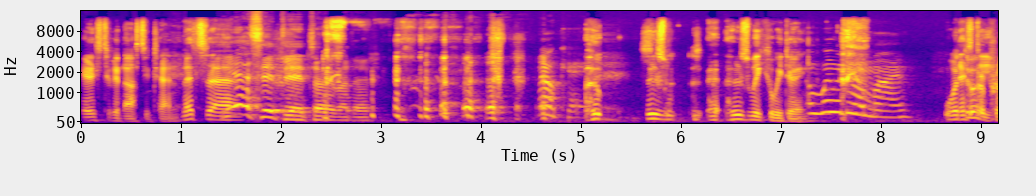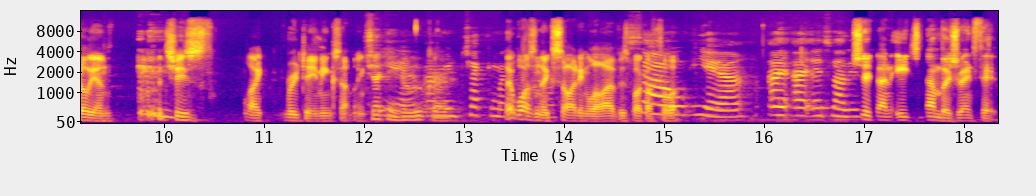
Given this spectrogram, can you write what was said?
this took a nasty turn. Let's. Uh, yes, it did. Sorry about that. okay. Who, whose whose week are we doing? Oh, we were doing mine. We're Let's doing do- Aprillian, she's like redeeming something. Checking Yeah, her loot I've card. been checking my. That wasn't exciting live, is what so, I thought. yeah, I, I, it's not. Should have done each number as you entered it.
